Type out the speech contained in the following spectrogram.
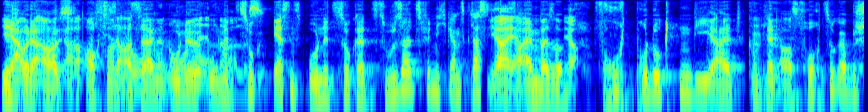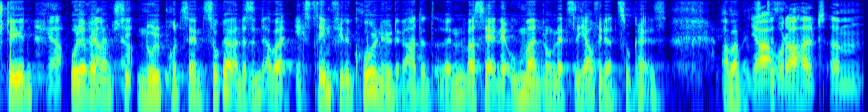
Ja, oder auch, Also auch diese Aussagen ohne ohne, ohne. Zucker. Erstens ohne Zuckerzusatz finde ich ganz klasse. Ja, ja. Vor allem bei so Ja. Fruchtprodukten, die halt komplett aus Fruchtzucker bestehen. Ja, Oder wenn ja, dann steht 0% Zucker und da sind aber extrem viele Kohlenhydrate drin, was ja in der Umwandlung letztlich auch wieder Zucker ist. Aber Ja, oder halt ähm,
